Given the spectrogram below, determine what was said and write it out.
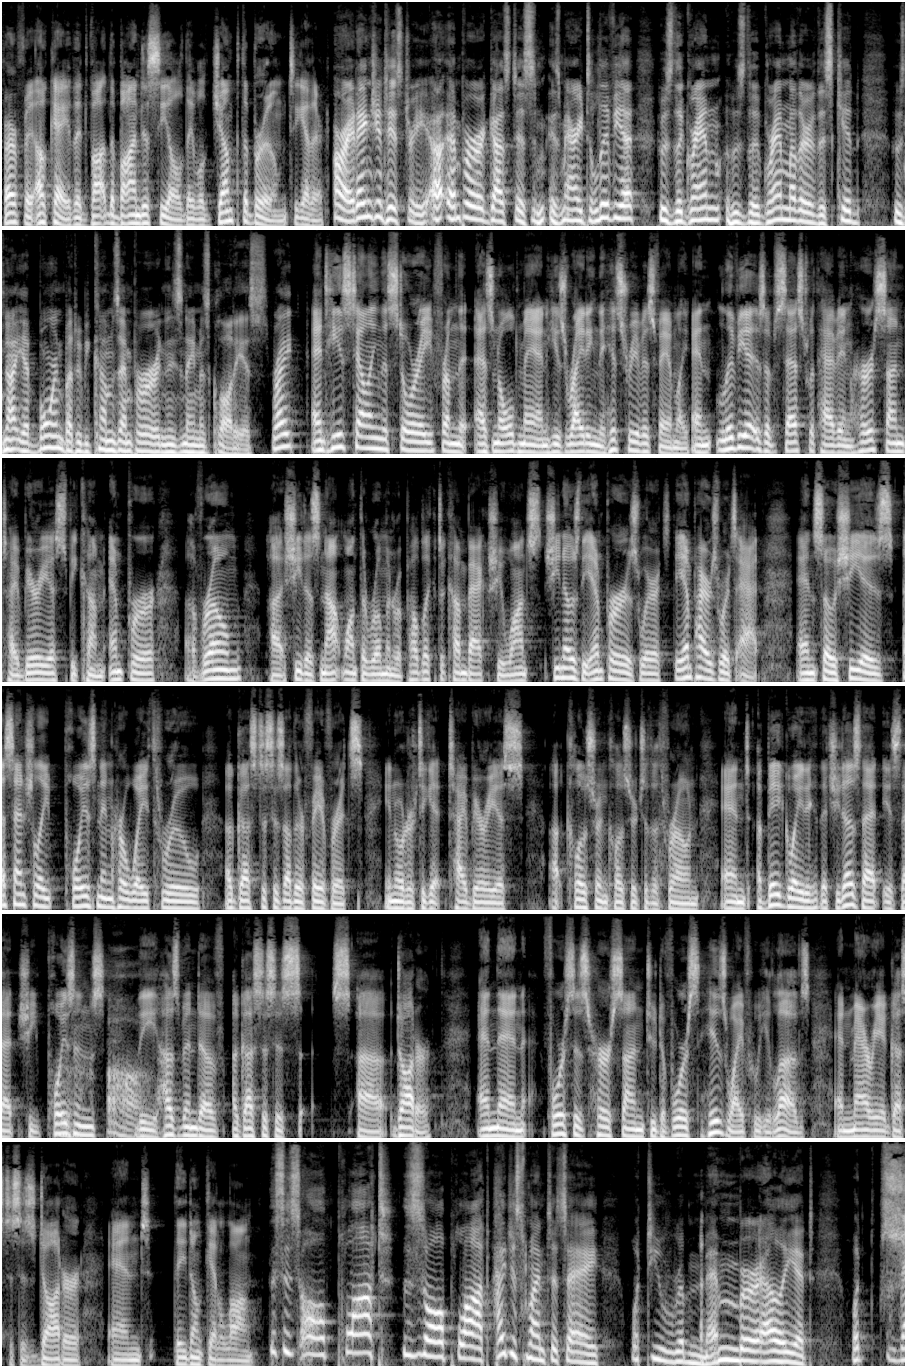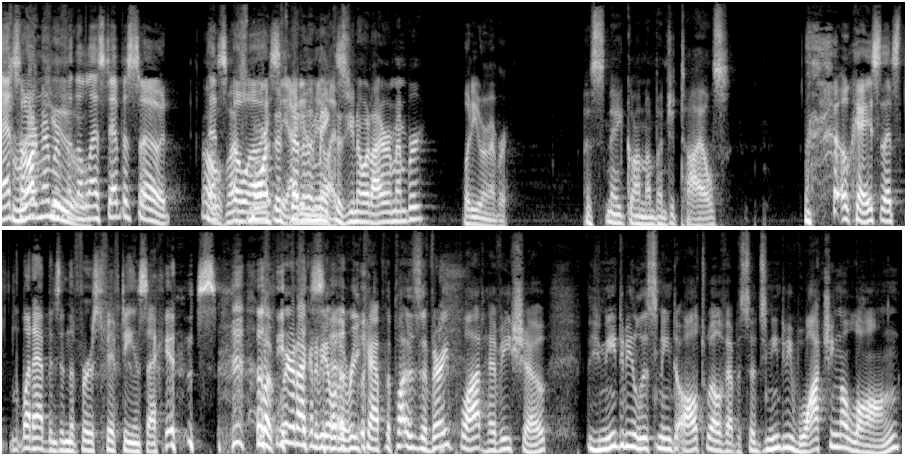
Perfect. Okay, the the bond is sealed. They will jump the broom together. All right, ancient history. Uh, Emperor Augustus is married to Livia, who's the grand who's the grandmother of this kid who's not yet born, but who becomes emperor, and his name is Claudius. Right? And he's telling the story from the, as an old man. He's writing the history of his family. And Livia is obsessed with having her son Tiberius become emperor of Rome. Uh, she does not want the Roman Republic to come back. She wants. She knows the emperor is where it's the empire is where it's at, and so she is essentially poisoning her way through Augustus's other favorites in order to get Tiberius uh, closer and closer to the throne. And a big way to, that she does that is that she poisons the husband of Augustus's uh, daughter and then forces her son to divorce his wife, who he loves, and marry Augustus's daughter, and they don't get along. This is all plot. This is all plot. I just want to say, what do you remember, Elliott? What That's what I remember you? from the last episode. Oh, that's, that's, oh, more. That's. Better than me because you know what I remember? What do you remember? A snake on a bunch of tiles. okay, so that's what happens in the first 15 seconds. Look, we're not going to be able to recap the plot. This is a very plot heavy show. You need to be listening to all 12 episodes. You need to be watching along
